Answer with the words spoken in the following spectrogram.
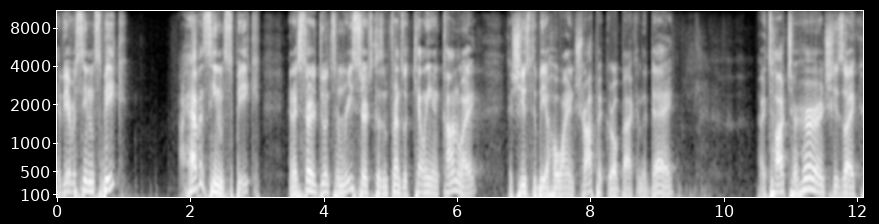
Have you ever seen him speak? I haven't seen him speak. And I started doing some research because I'm friends with Kellyanne Conway because she used to be a Hawaiian Tropic girl back in the day. I talked to her and she's like,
